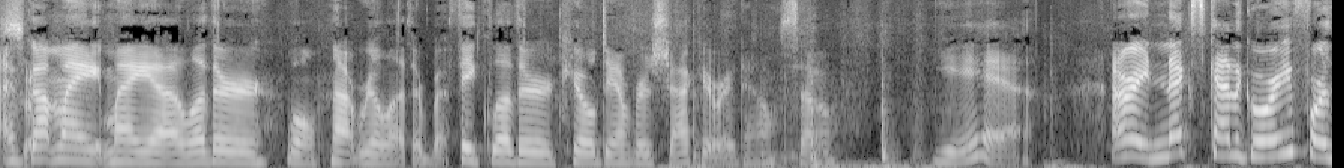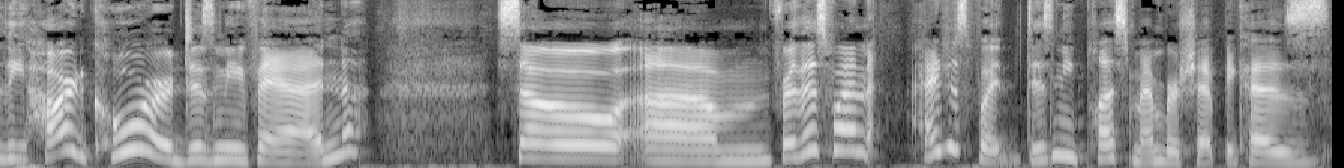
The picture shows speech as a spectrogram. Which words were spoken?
I've So- got my my uh, leather, well, not real leather, but fake leather Carol Danvers jacket right now. So, yeah. All right, next category for the hardcore Disney fan. So, um, for this one, I just put Disney Plus membership because,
